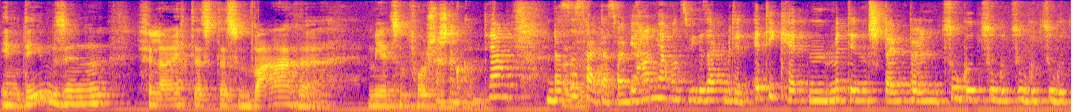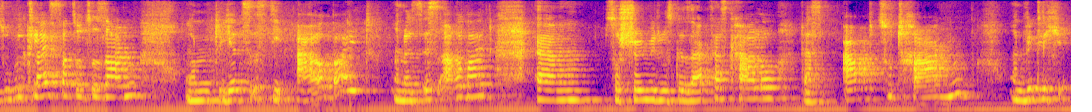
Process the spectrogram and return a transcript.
In dem Sinne vielleicht, dass das Wahre mehr zum Vorschein kommt. Ja, und das also. ist halt das, weil wir haben ja uns, wie gesagt, mit den Etiketten, mit den Stempeln zuge, zuge, zuge, zuge, zugekleistert sozusagen. Und jetzt ist die Arbeit, und es ist Arbeit, ähm, so schön wie du es gesagt hast, Carlo, das abzutragen und wirklich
